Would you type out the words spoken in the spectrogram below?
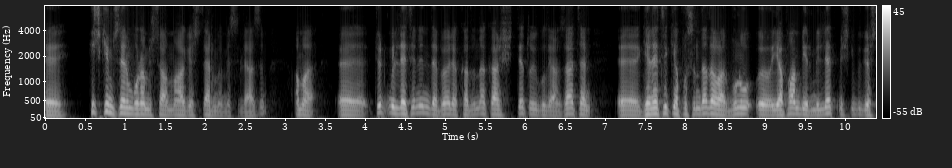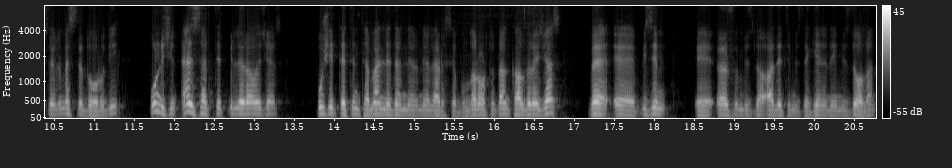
E, hiç kimsenin buna müsamaha göstermemesi lazım. Ama e, Türk milletinin de böyle kadına karşı şiddet uygulayan zaten e, genetik yapısında da var. Bunu e, yapan bir milletmiş gibi gösterilmesi de doğru değil. Bunun için en sert tedbirleri alacağız. Bu şiddetin temel nedenleri nelerse bunları ortadan kaldıracağız ve e, bizim e, örfümüzde, adetimizde, geleneğimizde olan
